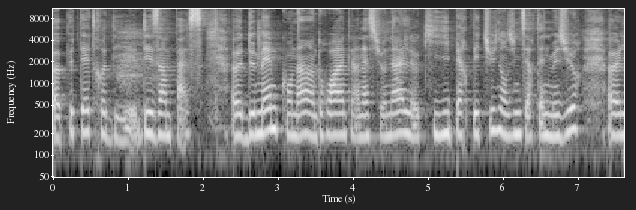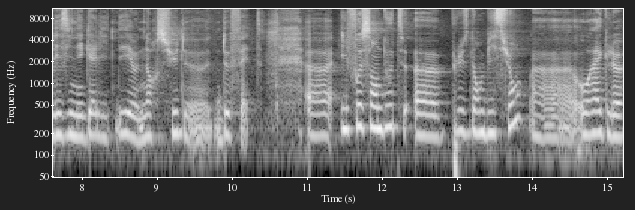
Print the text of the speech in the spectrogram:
euh, peut-être des, des, impasses. de même qu'on a un droit international qui perpétue dans une certaine mesure les inégalités nord-sud de fait. il faut sans doute plus d'ambition aux règles,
